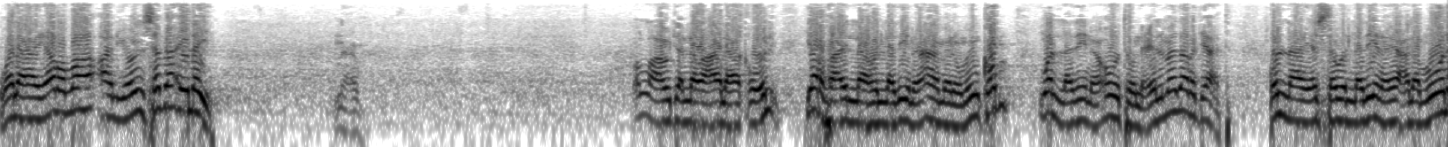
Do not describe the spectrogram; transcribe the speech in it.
ولا يرضى أن ينسب إليه. نعم. والله جل وعلا يقول يرفع الله الذين آمنوا منكم والذين أوتوا العلم درجات. قل لا يستوي الذين يعلمون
